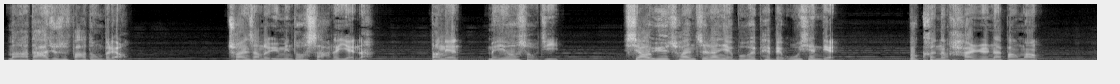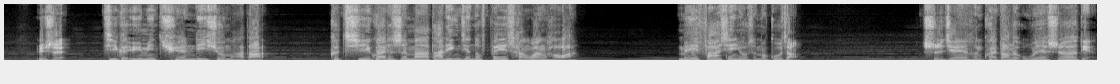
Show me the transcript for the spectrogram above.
马达就是发动不了。船上的渔民都傻了眼呐！当年没有手机，小渔船自然也不会配备无线电，不可能喊人来帮忙。于是几个渔民全力修马达，可奇怪的是，马达零件都非常完好啊，没发现有什么故障。时间很快到了午夜十二点，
